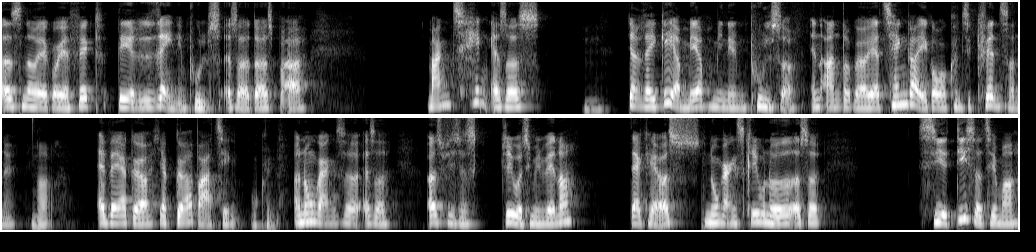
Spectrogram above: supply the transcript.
også når jeg går i effekt, det er ren impuls. Altså, der er også bare mange ting, altså også, Mm. jeg reagerer mere på mine impulser, end andre gør. Jeg tænker ikke over konsekvenserne Nej. Af, hvad jeg gør. Jeg gør bare ting. Okay. Og nogle gange så, altså, også hvis jeg skriver til mine venner, der kan jeg også nogle gange skrive noget, og så siger de så til mig,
